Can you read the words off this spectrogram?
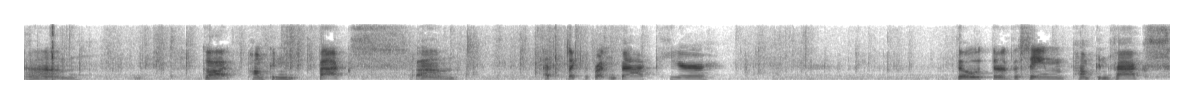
um, got pumpkin facts um, at like the front and back here. Though they're the same pumpkin facts.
